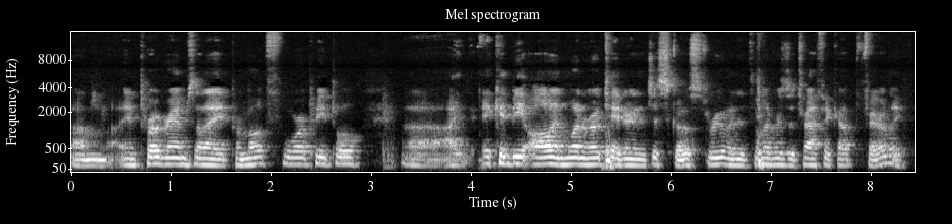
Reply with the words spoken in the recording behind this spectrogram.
Um, in programs that I promote for people, uh, I, it could be all in one rotator and it just goes through and it delivers the traffic up fairly.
